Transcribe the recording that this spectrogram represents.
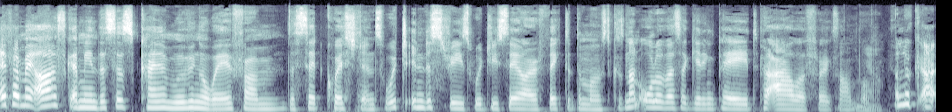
If I may ask, I mean, this is kind of moving away from the set questions. Which industries would you say are affected the most? Because not all of us are getting paid per hour, for example. Yeah. Look, I,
